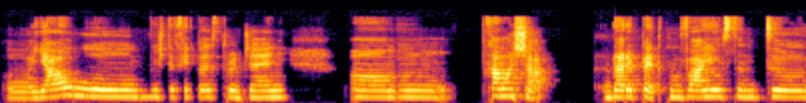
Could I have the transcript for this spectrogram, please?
uh, iau uh, niște fitoestrogeni, um, cam așa. Dar, repet, cumva eu sunt... Uh,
